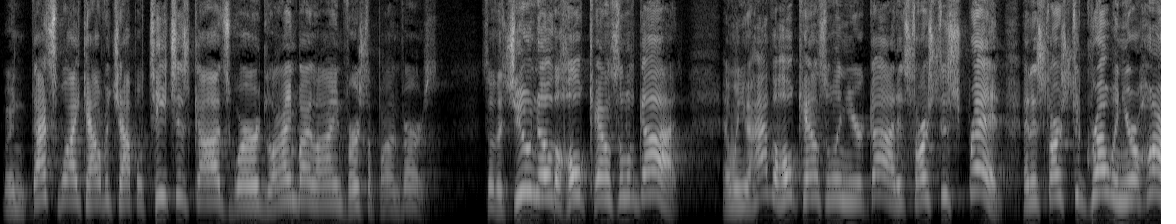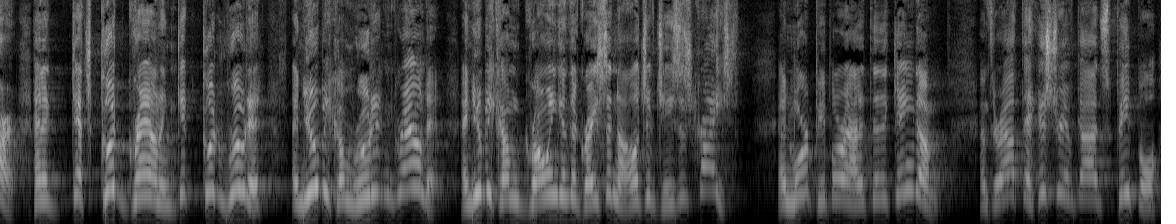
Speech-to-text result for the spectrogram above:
When, that's why Calvary Chapel teaches God's word line by line, verse upon verse, so that you know the whole counsel of God. And when you have the whole counsel in your God, it starts to spread and it starts to grow in your heart and it gets good ground and get good rooted and you become rooted and grounded and you become growing in the grace and knowledge of Jesus Christ. And more people are added to the kingdom. And throughout the history of God's people,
